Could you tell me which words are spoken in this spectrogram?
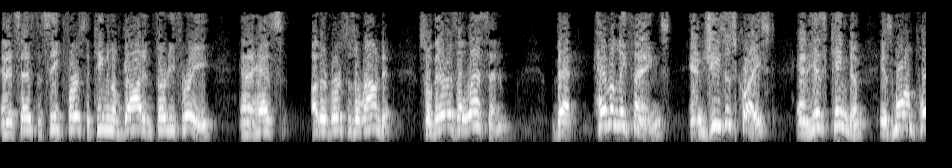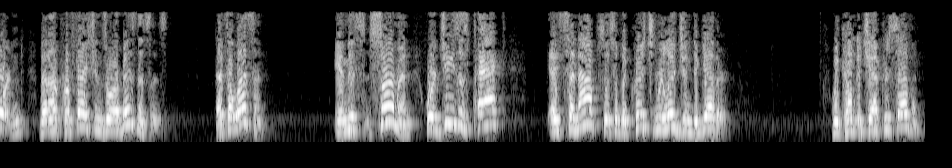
And it says to seek first the kingdom of God in 33. And it has other verses around it. So there is a lesson that heavenly things and Jesus Christ and His kingdom is more important than our professions or our businesses. That's a lesson in this sermon where Jesus packed a synopsis of the Christian religion together. We come to chapter 7,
